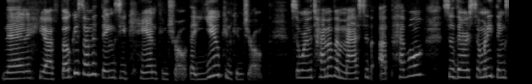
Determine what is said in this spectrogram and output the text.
then you have focus on the things you can control, that you can control. So we're in the time of a massive upheaval. So there are so many things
